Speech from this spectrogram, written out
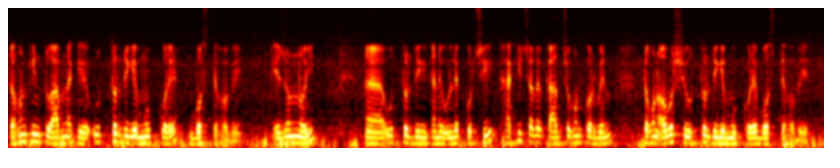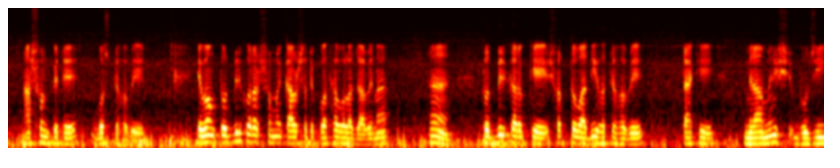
তখন কিন্তু আপনাকে উত্তর দিকে মুখ করে বসতে হবে। এজন্যই উত্তর দিকে এখানে উল্লেখ করছি, খাকি চালের কাজ যখন করবেন, তখন অবশ্যই উত্তর দিকে মুখ করে বসতে হবে, আসন পেতে বসতে হবে এবং তদবির করার সময় কারোর সাথে কথা বলা যাবে না। হ্যাঁ তদবির কারককে সত্যবাদী হতে হবে, তাকে নিরামিষ ভুজি,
